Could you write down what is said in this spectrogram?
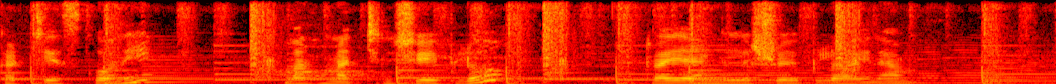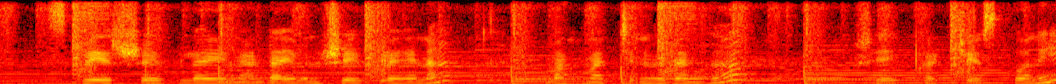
కట్ చేసుకొని మనకు నచ్చిన షేప్లో ట్రయాంగిల్ షేప్లో అయినా స్క్వేర్ షేప్లో అయినా డైమండ్ షేప్లో అయినా మనకు నచ్చిన విధంగా షేప్ కట్ చేసుకొని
